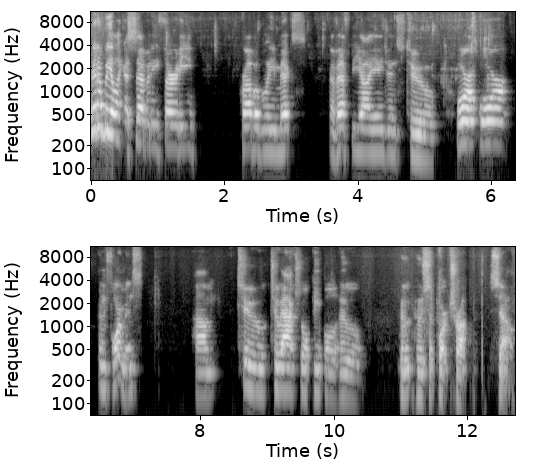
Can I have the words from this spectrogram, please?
it'll be like a 70-30 probably mix of FBI agents to or or informants um, to to actual people who who, who support Trump. So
